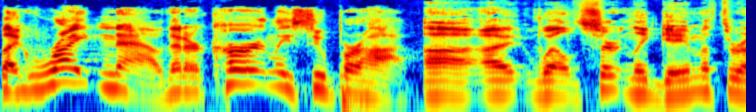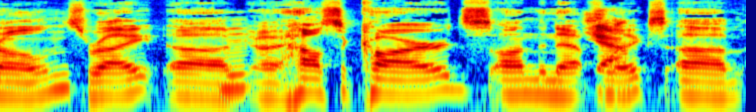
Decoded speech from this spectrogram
like right now that are currently super hot. Uh, I, well, certainly Game of Thrones, right? Uh, Mm-hmm. uh, House of Cards on the Netflix. Um,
